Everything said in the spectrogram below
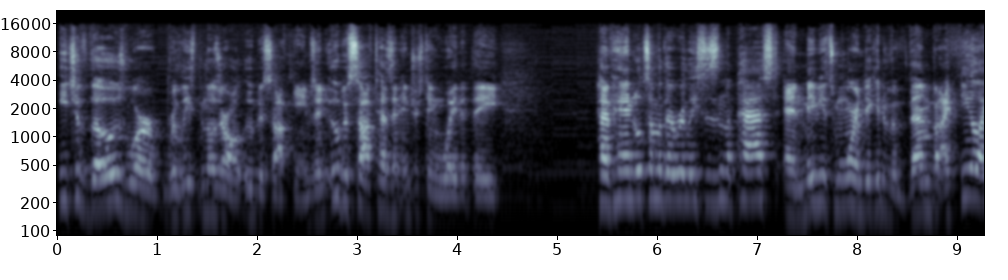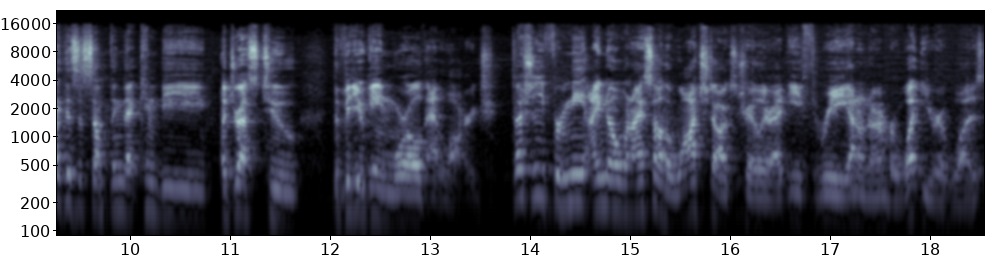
each of those were released, and those are all Ubisoft games. And Ubisoft has an interesting way that they have handled some of their releases in the past, and maybe it's more indicative of them, but I feel like this is something that can be addressed to the video game world at large. Especially for me, I know when I saw the Watch Dogs trailer at E3, I don't remember what year it was,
